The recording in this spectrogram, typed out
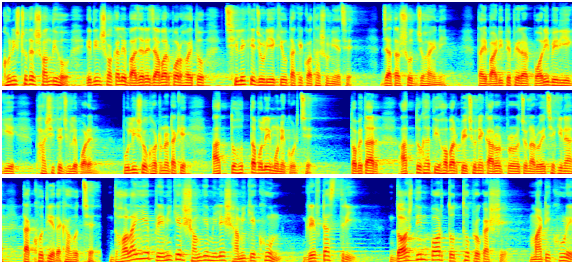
ঘনিষ্ঠদের সন্দেহ, এদিন সকালে বাজারে যাবার পর হয়তো ছিলেকে জড়িয়ে কেউ তাকে কথা শুনিয়েছে, যা তার সহ্য হয়নি। তাই বাড়িতে ফেরার পরই বেরিয়ে গিয়ে ফাঁসিতে ঝুলে পড়েন। পুলিশও ঘটনাটাকে আত্মহত্যা বলেই মনে করছে। তবে তার আত্মঘাতী হবার পেছনে কারোর প্ররোচনা রয়েছে কিনা তা খতিয়ে দেখা হচ্ছে। ধলাইয়ে প্রেমিকের সঙ্গে মিলে স্বামীকে খুন, গ্রেফতার স্ত্রী। দশ দিন পর তথ্য প্রকাশ্যে, মাটি খুঁড়ে,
